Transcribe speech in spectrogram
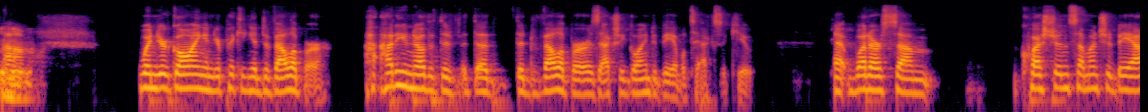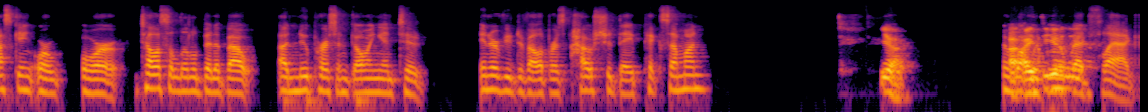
Mhm. Um, when you're going and you're picking a developer, how do you know that the, the the developer is actually going to be able to execute? At what are some questions someone should be asking, or or tell us a little bit about a new person going into interview developers? How should they pick someone? yeah, And Uh, what would be a ideally- red flag?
